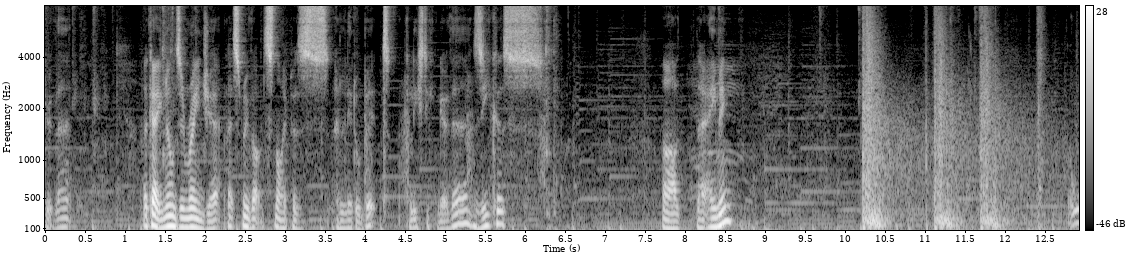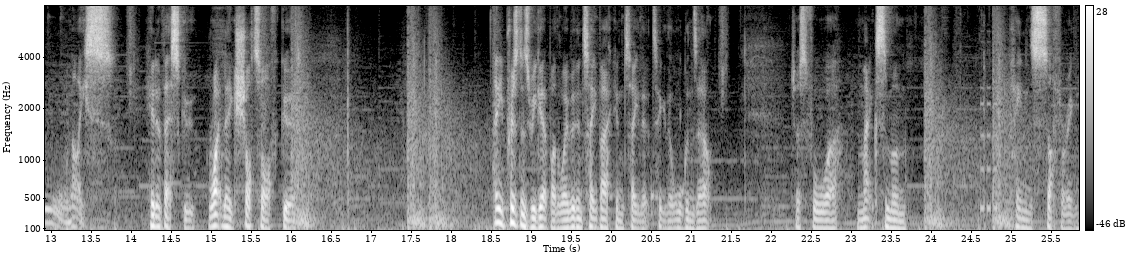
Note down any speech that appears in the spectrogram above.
go there. Okay, no one's in range yet. Let's move up the snipers a little bit. Kalisti can go there. Zekas. Ah, they're aiming. Oh, nice. A Right leg shot off. Good. Any prisoners we get, by the way, we're going to take back and take the, take the organs out. Just for uh, maximum pain and suffering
